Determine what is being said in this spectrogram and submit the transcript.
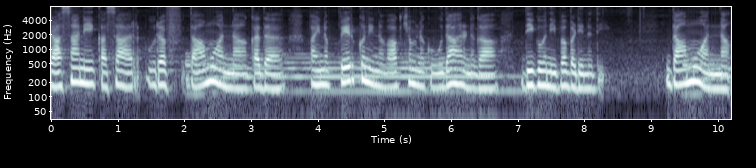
రాసానే కసార్ ఉరఫ్ దాము అన్న కథ పైన పేర్కొనిన వాక్యంనకు ఉదాహరణగా దిగువనివ్వబడినది. దాము అన్న.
